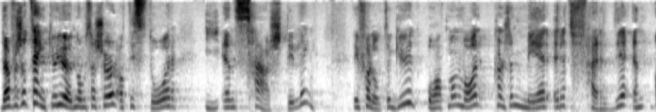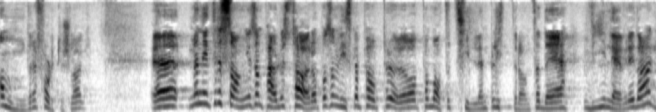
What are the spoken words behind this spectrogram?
Derfor så tenker jødene om seg sjøl at de står i en særstilling i forhold til Gud, og at man var kanskje mer rettferdige enn andre folkeslag. Eh, men interessante som Paulus tar opp, og som vi skal prøve å på en måte tillempe litt til det vi lever i dag,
